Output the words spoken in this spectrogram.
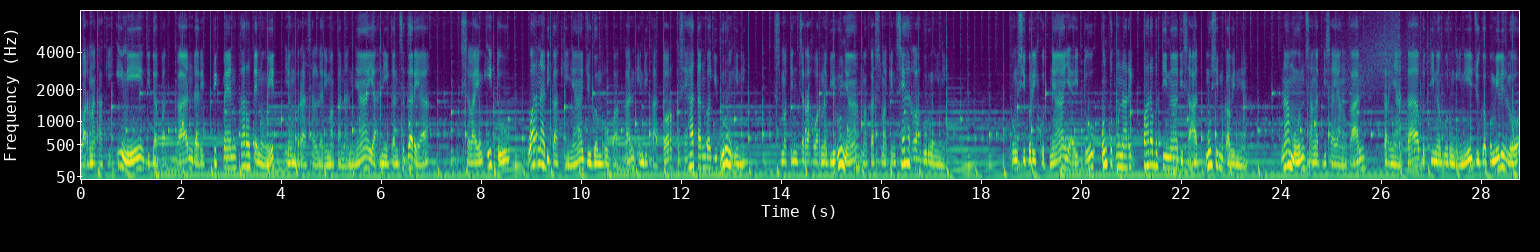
Warna kaki ini didapatkan dari pigmen karotenoid yang berasal dari makanannya yakni ikan segar ya. Selain itu, warna di kakinya juga merupakan indikator kesehatan bagi burung ini. Semakin cerah warna birunya, maka semakin sehatlah burung ini. Fungsi berikutnya yaitu untuk menarik para betina di saat musim kawinnya. Namun sangat disayangkan, ternyata betina burung ini juga pemilih loh.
